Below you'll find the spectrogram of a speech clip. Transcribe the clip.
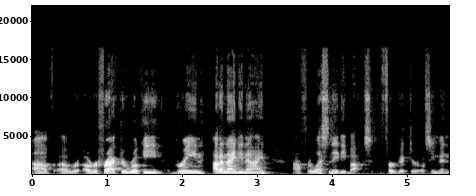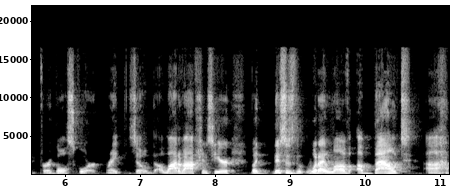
uh, a, a, refractor rookie green out of 99 uh, for less than 80 bucks for Victor Osimhen for a goal scorer, right? So a lot of options here, but this is what I love about uh,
